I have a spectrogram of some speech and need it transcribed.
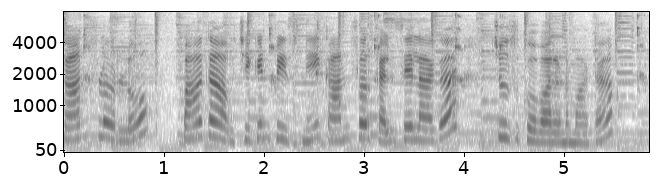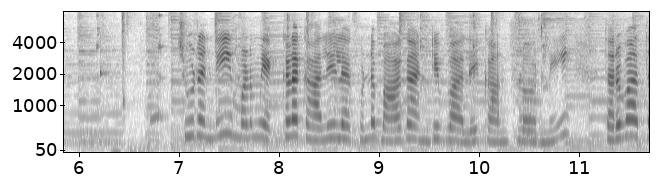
కార్న్ఫ్లోర్లో బాగా చికెన్ పీస్ని కార్న్ఫ్లోర్ కలిసేలాగా చూసుకోవాలన్నమాట. చూడండి మనం ఎక్కడ ఖాళీ లేకుండా బాగా అంటివ్వాలి కార్న్ఫ్లోర్ని తర్వాత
